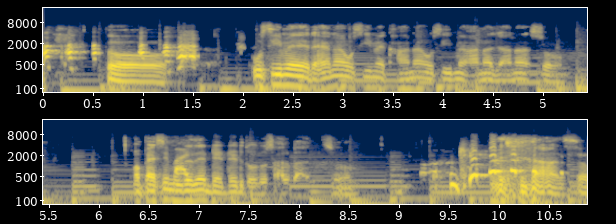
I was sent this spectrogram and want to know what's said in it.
तो उसी में रहना उसी में खाना उसी में आना जाना सो और पैसे मिलते थे डेढ़ डेढ़ दो दो साल बाद सो सो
